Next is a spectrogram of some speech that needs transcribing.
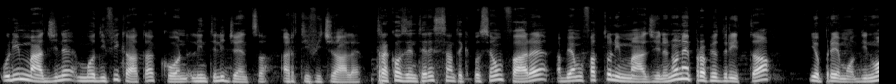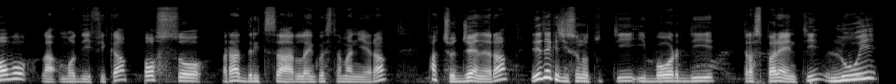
un'immagine modificata con l'intelligenza artificiale. Altra cosa interessante che possiamo fare, abbiamo fatto un'immagine, non è proprio dritta, io premo di nuovo la modifica, posso raddrizzarla in questa maniera, faccio genera, vedete che ci sono tutti i bordi trasparenti, lui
